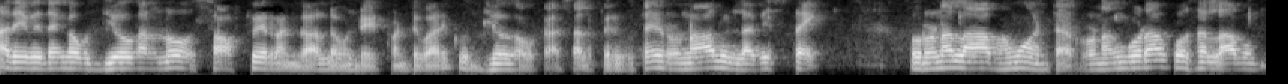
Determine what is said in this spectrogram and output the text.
అదేవిధంగా ఉద్యోగంలో సాఫ్ట్వేర్ రంగాల్లో ఉండేటువంటి వారికి ఉద్యోగ అవకాశాలు పెరుగుతాయి రుణాలు లభిస్తాయి. రుణ లాభము అంటారు. రుణం కూడా ఒకసారి లాభం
